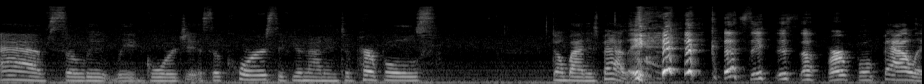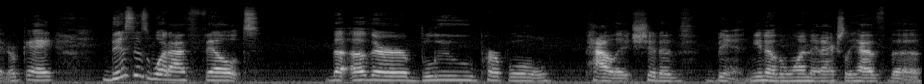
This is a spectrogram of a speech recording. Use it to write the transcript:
Absolutely gorgeous. Of course if you're not into purples don't buy this palette. Because it is a purple palette okay? This is what I felt the other blue purple palette should have been. You know, the one that actually has the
